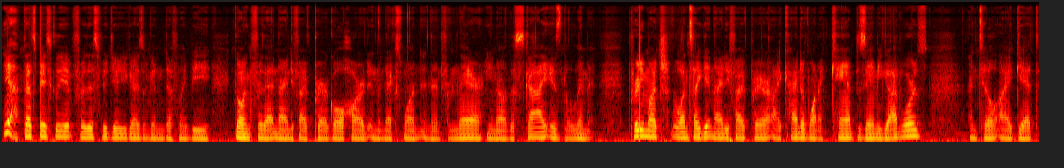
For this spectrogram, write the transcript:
yeah, that's basically it for this video. You guys are going to definitely be going for that 95 prayer goal hard in the next one, and then from there, you know, the sky is the limit pretty much once I get 95 prayer, I kind of want to camp Zami God Wars until I get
